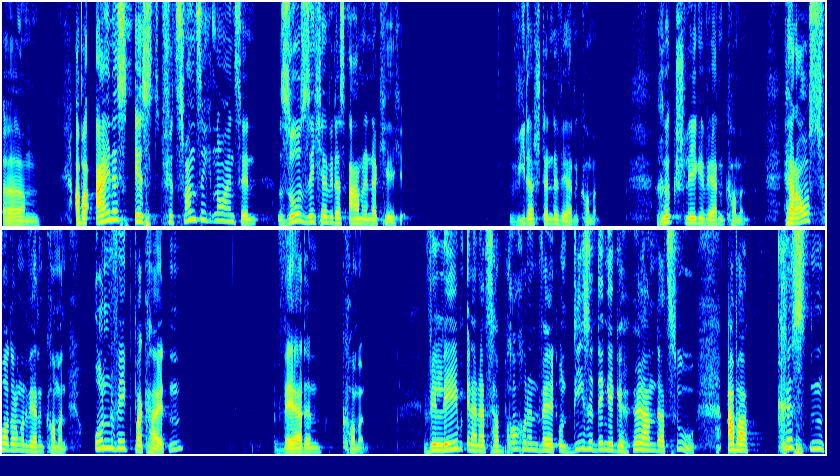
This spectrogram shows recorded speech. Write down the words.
Ähm, aber eines ist für 2019 so sicher wie das Amen in der Kirche. Widerstände werden kommen. Rückschläge werden kommen. Herausforderungen werden kommen. Unwägbarkeiten werden kommen. Wir leben in einer zerbrochenen Welt und diese Dinge gehören dazu. Aber Christen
